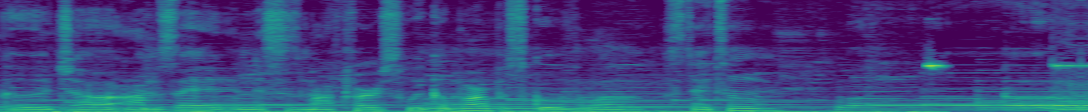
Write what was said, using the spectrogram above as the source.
good, y'all? I'm Zay, and this is my first week of barber school vlog. Stay tuned. Whoa,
